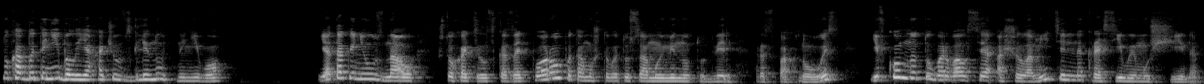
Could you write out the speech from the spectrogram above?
«Но как бы то ни было, я хочу взглянуть на него». Я так и не узнал, что хотел сказать Пуаро, потому что в эту самую минуту дверь распахнулась, и в комнату ворвался ошеломительно красивый мужчина.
